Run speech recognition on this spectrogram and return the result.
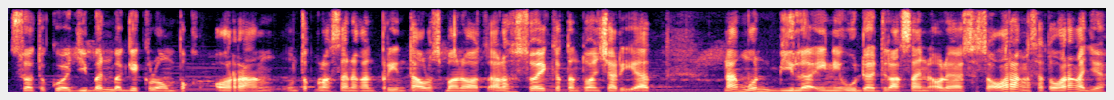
suatu kewajiban bagi kelompok orang untuk melaksanakan perintah Allah Subhanahu Wa sesuai ketentuan syariat. Namun bila ini udah dilaksanakan oleh seseorang satu orang aja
